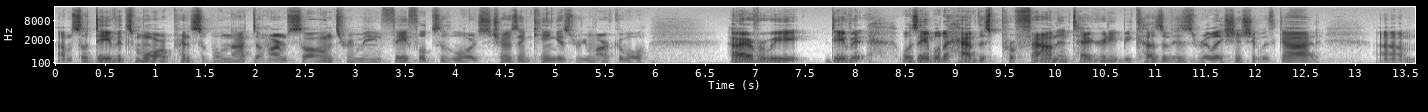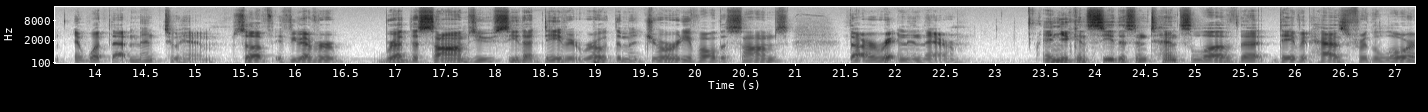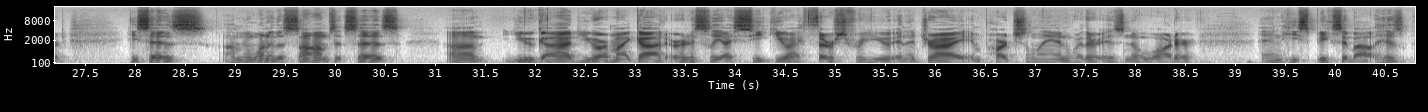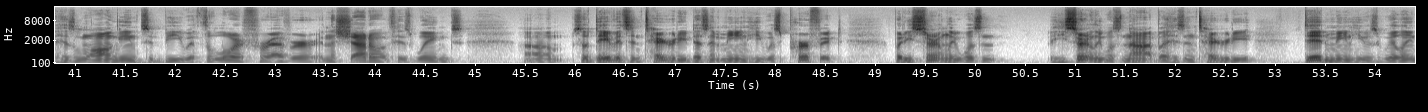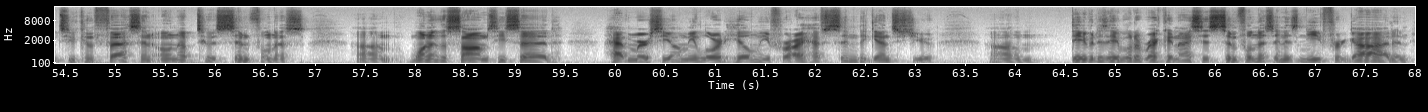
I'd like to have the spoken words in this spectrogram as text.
Um, so, David's moral principle not to harm Saul and to remain faithful to the Lord's chosen king is remarkable. However, we David was able to have this profound integrity because of his relationship with God um, and what that meant to him. So if, if you've ever read the Psalms, you see that David wrote the majority of all the Psalms that are written in there. And you can see this intense love that David has for the Lord. He says um, in one of the Psalms, it says, um, You, God, you are my God. Earnestly I seek you. I thirst for you in a dry and parched land where there is no water and he speaks about his his longing to be with the Lord forever in the shadow of his wings. Um, so David's integrity doesn't mean he was perfect, but he certainly wasn't. He certainly was not. But his integrity did mean he was willing to confess and own up to his sinfulness. Um, one of the psalms he said, "Have mercy on me, Lord, heal me, for I have sinned against you." Um, David is able to recognize his sinfulness and his need for God, and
